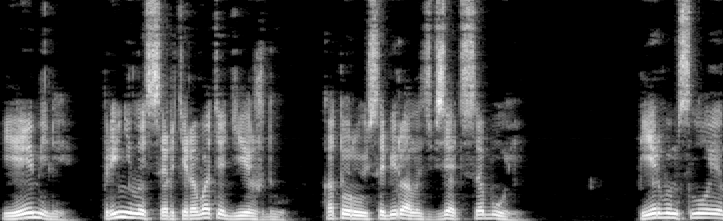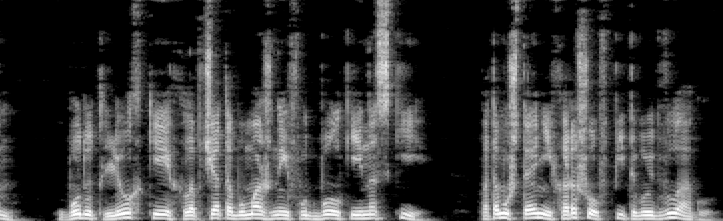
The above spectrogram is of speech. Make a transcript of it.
и Эмили принялась сортировать одежду, которую собиралась взять с собой. Первым слоем будут легкие хлопчатобумажные футболки и носки, потому что они хорошо впитывают влагу.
